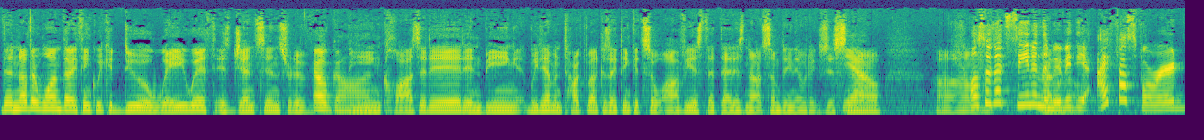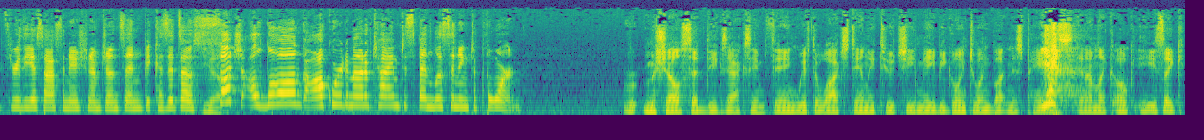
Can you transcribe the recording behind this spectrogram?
the another one that I think we could do away with is Jensen sort of Oh, being closeted and being. We haven't talked about because I think it's so obvious that that is not something that would exist Yeah. now. Um, also, that scene in the I movie, the, I fast forward through the assassination of Jensen because it's a Yeah. such a long, awkward amount of time to spend listening to porn. R- Michelle said the exact same thing. We have to watch Stanley Tucci maybe going to unbutton his pants, and I'm like, oh, he's like.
